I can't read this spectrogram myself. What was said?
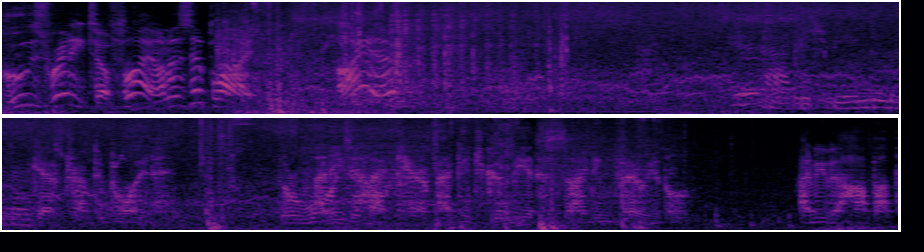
Who's ready to fly on a zip line? I am. Care package being delivered. Gas trap deployed. The rewards in that care package could be a deciding variable. I need to hop up.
